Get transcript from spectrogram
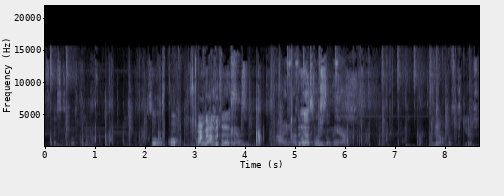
Ich vergesse es immer, dass man hat. So, komm. Fangen wir an mit du der erst ersten. eine, Der weil ersten Megabox. mehr. Ja, das ist die erste.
